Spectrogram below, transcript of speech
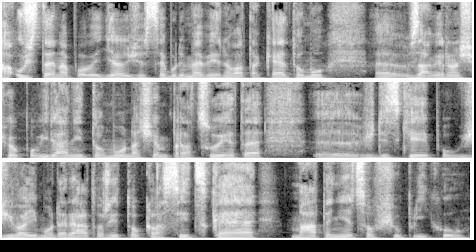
A už jste napověděl, že se budeme věnovat také tomu eh, v závěru našeho povídání tomu, na čem pracujete. Eh, vždycky používají moderátoři to klasické. Máte něco v šuplíku?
